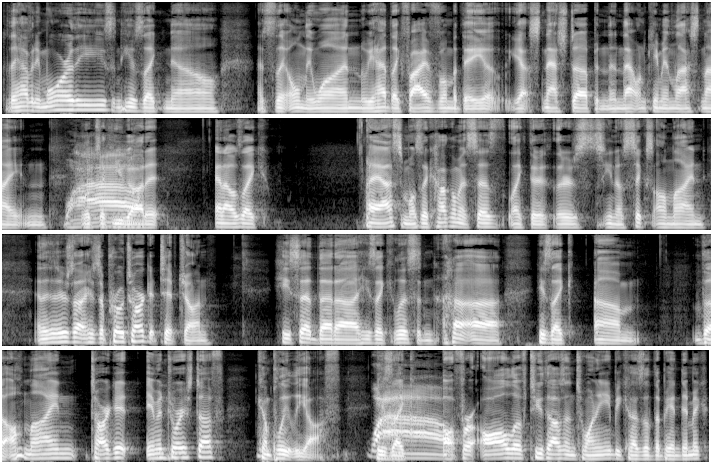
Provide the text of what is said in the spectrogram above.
do they have any more of these? And he was like, no. That's the only one. We had like five of them, but they uh, got snatched up, and then that one came in last night, and it looks like you got it. And I was like, I asked him, I was like, how come it says like there, there's you know six online? And there's a here's a pro target tip, John. He said that uh, he's like, listen, uh, he's like, um, the online target inventory stuff completely off. Wow. He's like, all- for all of 2020 because of the pandemic,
